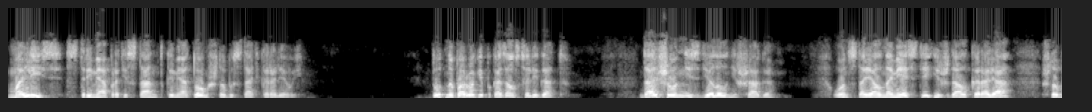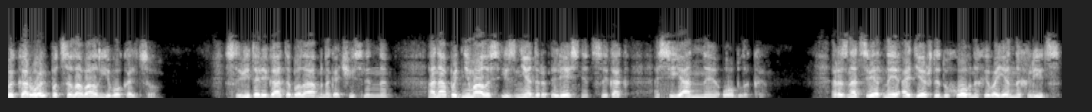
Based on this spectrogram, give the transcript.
Молись с тремя протестантками о том, чтобы стать королевой». Тут на пороге показался легат. Дальше он не сделал ни шага. Он стоял на месте и ждал короля, чтобы король поцеловал его кольцо. Свита легата была многочисленна, она поднималась из недр лестницы, как осиянное облако. Разноцветные одежды духовных и военных лиц,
